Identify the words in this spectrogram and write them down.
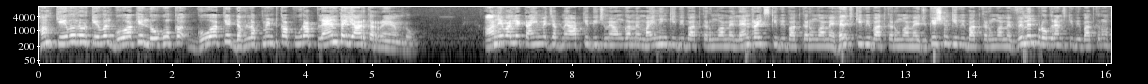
हम केवल और केवल गोवा के लोगों का, गोवा के डेवलपमेंट का पूरा प्लान तैयार कर रहे हैं हम लोग। आने वाले टाइम में जब मैं आपके बीच में आऊँगा मैं माइनिंग की भी बात करूँगा मैं लैंड राइट्स की भी बात करूँगा मैं हेल्थ की भी बात करूँगा मैं एजुकेशन की भी बात करूँगा मैं विमेन प्रोग्राम्स की भी बात करूँगा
